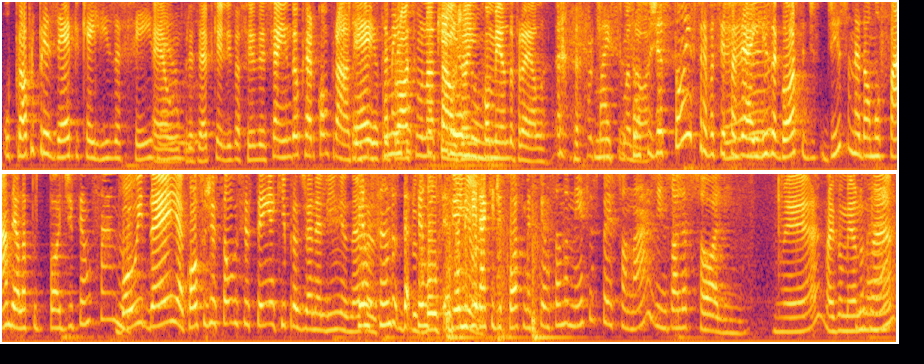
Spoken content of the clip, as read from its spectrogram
o próprio presépio que a Elisa fez. É, né? o presépio que a Elisa fez, esse ainda eu quero comprar. Tem é, eu também próximo tô, tô Natal, já encomenda para ela. Mas são sugestões para você fazer. É. A Elisa gosta disso, né? Da almofada, ela pode pensar nos... Boa ideia! Qual sugestão vocês têm aqui para as janelinhas, né? Pensando, pras, pens, bolsinhos. Eu vou me virar aqui de costas, mas pensando nesses personagens, olha só, Aline. É, mais ou menos, né? né?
